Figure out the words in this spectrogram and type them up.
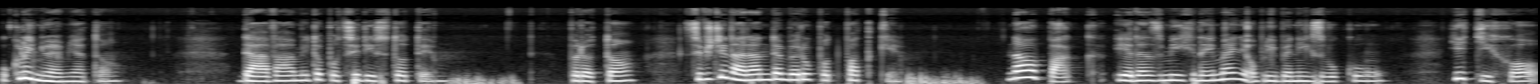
Uklidňuje mě to. Dává mi to pocit jistoty. Proto si vždy na rande beru podpatky. Naopak, jeden z mých nejméně oblíbených zvuků je ticho,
